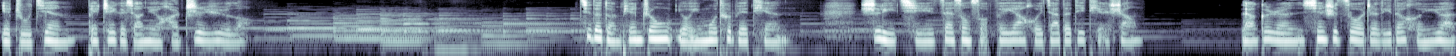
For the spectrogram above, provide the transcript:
也逐渐被这个小女孩治愈了。记得短片中有一幕特别甜，是李奇在送索菲亚回家的地铁上，两个人先是坐着离得很远，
